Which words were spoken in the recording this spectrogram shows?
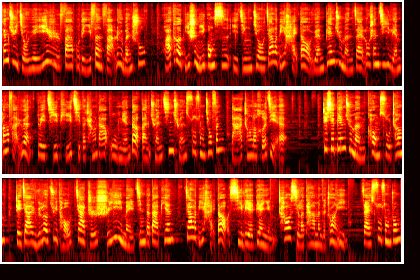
根据九月一日发布的一份法律文书。华特迪士尼公司已经就《加勒比海盗》原编剧们在洛杉矶联邦法院对其提起的长达五年的版权侵权诉讼纠纷达成了和解。这些编剧们控诉称，这家娱乐巨头价值十亿美金的大片《加勒比海盗》系列电影抄袭了他们的创意。在诉讼中，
